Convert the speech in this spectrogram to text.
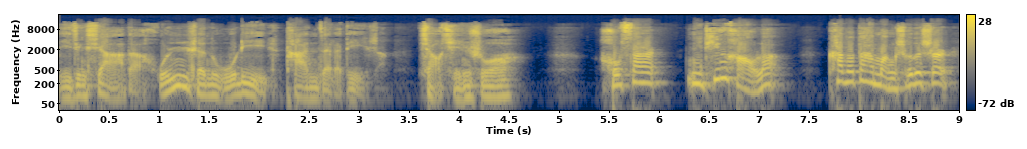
已经吓得浑身无力，瘫在了地上。小琴说：“猴三儿，你听好了，看到大蟒蛇的事儿，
